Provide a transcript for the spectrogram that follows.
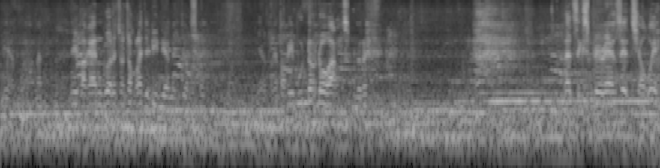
Niat banget. Ini pakaian gue udah cocok lah jadi Indiana Jones nih ya pakai topi bundar doang sebenarnya. Let's experience it shall we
